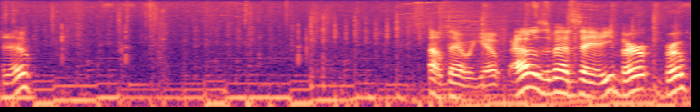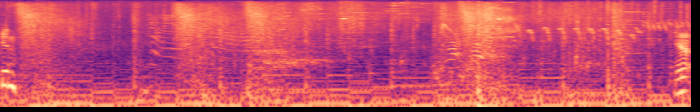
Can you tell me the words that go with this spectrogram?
Hello? Oh, there we go. I was about to say, are you broken? Yeah,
